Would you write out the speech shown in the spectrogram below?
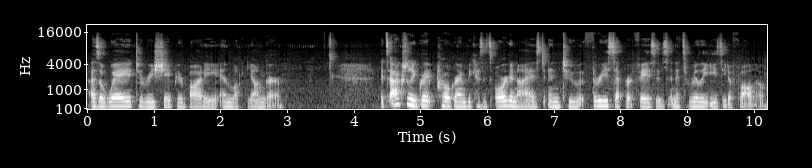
as a way to reshape your body and look younger. It's actually a great program because it's organized into three separate phases and it's really easy to follow.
